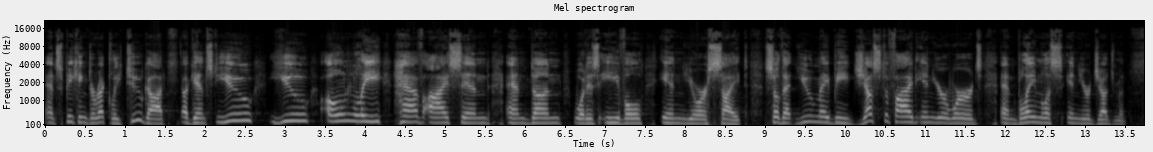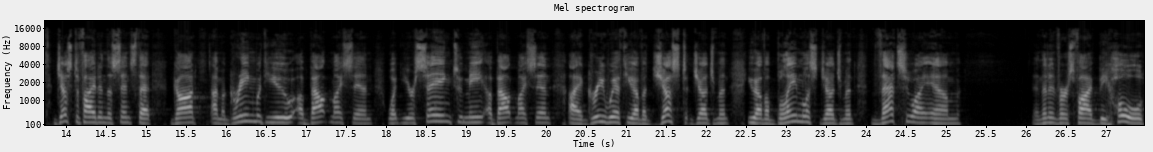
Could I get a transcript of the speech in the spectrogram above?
and speaking directly to God, against you, you only have I sinned and done what is evil in your sight, so that you may be justified in your words and blameless in your judgment. Justified in the sense that, God, I'm agreeing with you about my sin. What you're saying to me about my sin, I agree with. You have a just judgment, you have a blameless judgment that's who I am. And then in verse 5, behold,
